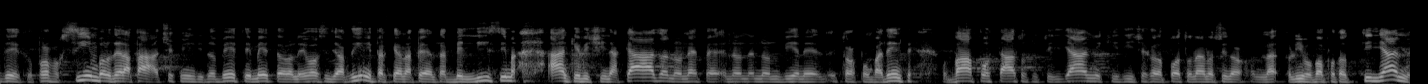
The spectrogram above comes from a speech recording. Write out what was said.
dico, proprio simbolo della pace, quindi dovete metterlo nei vostri giardini perché è una pianta bellissima, anche vicina a casa, non, per, non, non viene troppo invadente, va potato tutti gli anni, chi dice che lo pota un anno sì, no, l'olivo va potato tutti gli anni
